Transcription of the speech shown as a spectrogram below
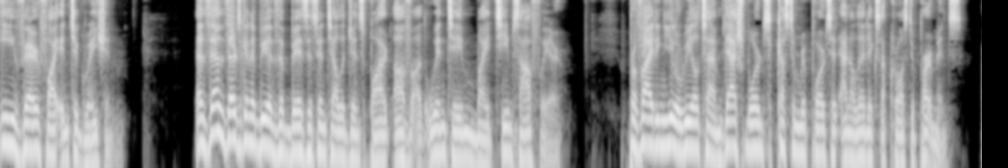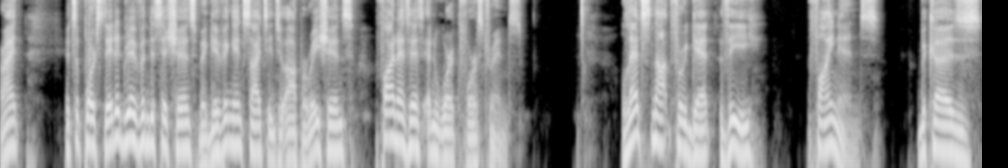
e-verify integration. And then there's going to be the business intelligence part of WinTeam by Team Software, providing you real-time dashboards, custom reports, and analytics across departments. All right? It supports data-driven decisions by giving insights into operations, finances, and workforce trends. Let's not forget the finance, because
